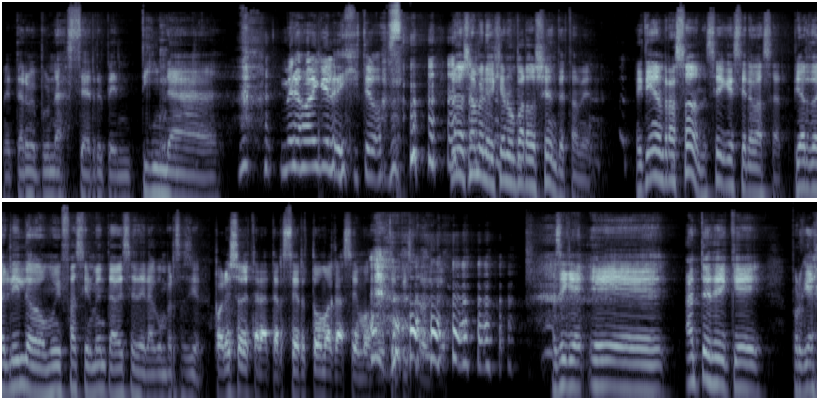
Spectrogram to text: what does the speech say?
meterme por una serpentina. Menos mal que lo dijiste vos. No, ya me lo dijeron un par de oyentes también. Y tienen razón, sí, ¿qué se le va a hacer? Pierdo el hilo muy fácilmente a veces de la conversación. Por eso esta es la tercera toma que hacemos de este episodio. Así que, eh, antes de que. Porque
